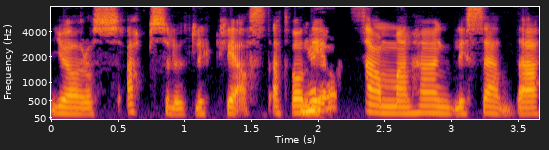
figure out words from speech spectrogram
gör oss absolut lyckligast. Att vara en del av ett sammanhang, bli sedda.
